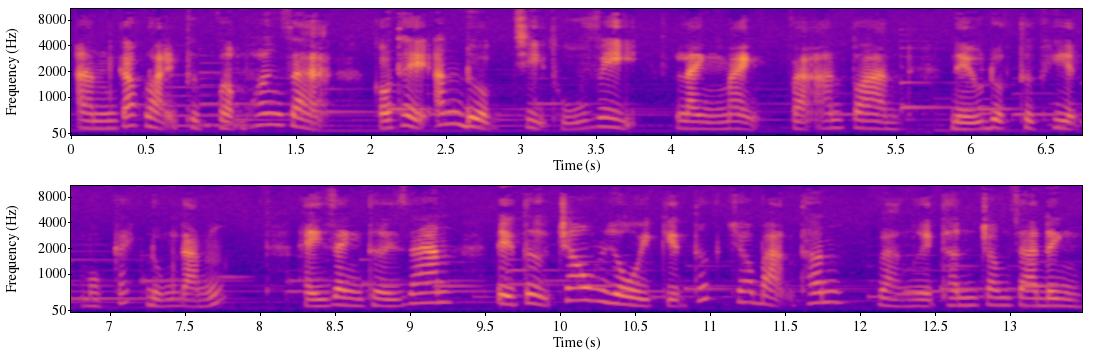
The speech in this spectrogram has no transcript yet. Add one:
Ăn các loại thực phẩm hoang dã có thể ăn được chỉ thú vị, lành mạnh và an toàn nếu được thực hiện một cách đúng đắn. Hãy dành thời gian để tự trau dồi kiến thức cho bản thân và người thân trong gia đình.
